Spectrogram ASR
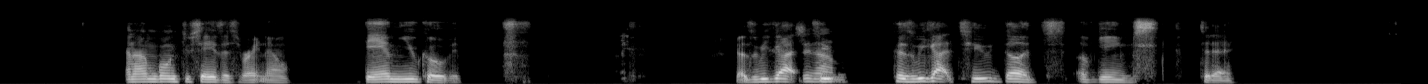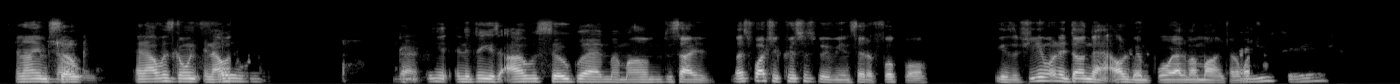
And I'm going to say this right now. Damn you, COVID. Because we got two because we got two duds of games today. And I am so and I was going and I was. Okay. and the thing- and the thing is I was so glad my mom decided let's watch a Christmas movie instead of football. Because if she didn't want to have done that, I would have been bored out of my mind trying to Are watch. you serious?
